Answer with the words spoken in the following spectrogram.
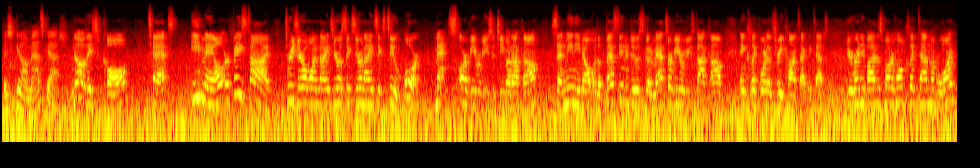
They should get on Matt's cash. No, they should call, text, email, or FaceTime 301-906-0962 or Matt's RV Reviews at gmail.com. Send me an email, or the best thing to do is go to mattsrvreviews.com and click one of the three contact me tabs. If you're ready to buy this motorhome, click tab number one.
